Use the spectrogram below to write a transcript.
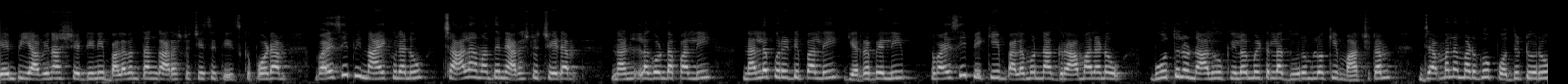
ఎంపీ అవినాష్ రెడ్డిని బలవంతంగా అరెస్టు చేసి తీసుకుపోవడం వైసీపీ నాయకులను చాలా మందిని అరెస్టు చేయడం నల్లగొండపల్లి నల్లపురెడ్డిపల్లి ఎర్రబెల్లి వైసీపీకి బలమున్న గ్రామాలను బూతులు నాలుగు కిలోమీటర్ల దూరంలోకి మార్చడం జమ్మలమడుగు పొద్దుటూరు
